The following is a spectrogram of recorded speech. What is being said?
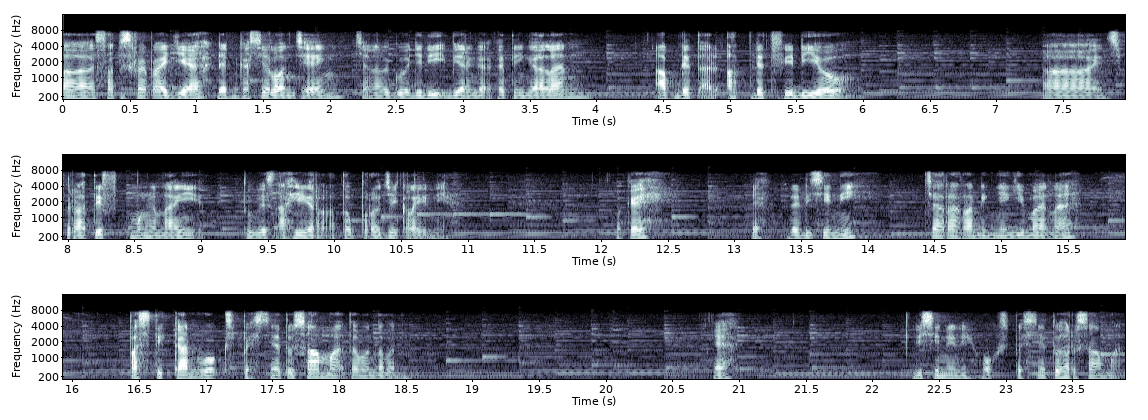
uh, subscribe aja dan kasih lonceng channel gue jadi biar nggak ketinggalan update update video uh, inspiratif mengenai tugas akhir atau project lainnya. Oke? Okay? ya ada di sini. Cara runningnya gimana pastikan workspace-nya itu sama teman-teman. Ya. Di sini nih workspace-nya itu harus sama.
